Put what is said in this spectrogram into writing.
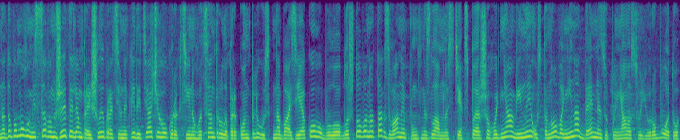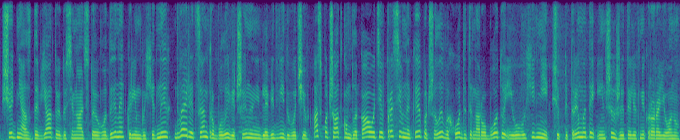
На допомогу місцевим жителям прийшли працівники дитячого корекційного центру Леперекон Плюс, на базі якого було облаштовано так званий пункт незламності. З першого дня війни установа ні на день не зупиняла свою роботу. Щодня з 9 до 17 години, крім вихідних, двері центру були відчинені для відвідувачів. А з початком блекаутів працівники почали виходити на роботу і у вихідні, щоб підтримати інших жителів мікрорайону.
